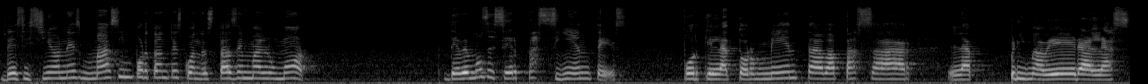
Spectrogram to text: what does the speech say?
decisiones más importantes cuando estás de mal humor. Debemos de ser pacientes porque la tormenta va a pasar, la primavera, las,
